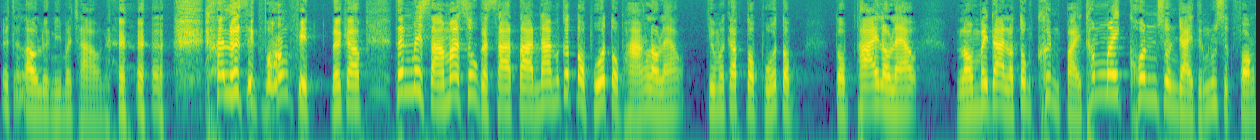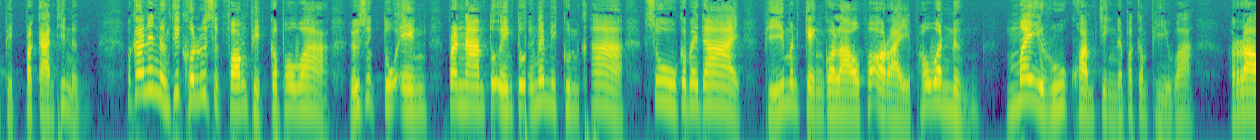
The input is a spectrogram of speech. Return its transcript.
น่าจะเล่าเรื่องนี้มาเช้านะถ้ารู้สึกฟ้องผิดนะครับ ท่านไม่สามารถสู้กับซาตานได้มันก็ตบหัวตบหางเราแล้วจริงไหมครับตบหัวตบตบท้ายเราแล้ว เราไม่ได้เราต้องขึ้นไปทำไมคนส่วนใหญ่ถึงรู้สึกฟ้องผิดประการที่หนึ่ง ประการที่หนึ่งที่คนรู้สึกฟ้องผิดก็เพราะว่ารู้สึกตัวเอง ประนามตัวเองตัวเองไม่มีคุณค่า สู้ก็ไม่ได้ ผีมันเก่งกว่าเรา เพราะอะไร เพราะว่าหนึ่งไม่รู้ความจริงในพระคัมภีร์ว่า เรา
